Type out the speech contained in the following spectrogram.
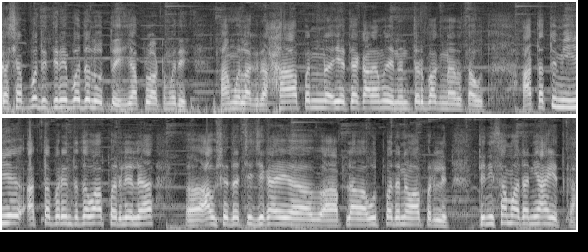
कशा पद्धतीने बदल होतो आहे या प्लॉटमध्ये आमूलाग्र हा आपण येत्या काळामध्ये नंतर बघणारच आहोत. आता तुम्ही हे आत्तापर्यंतचं वापरलेल्या अ, औषधाचे जे काही अ, आपला उत्पादनं वापरलेत त्यांनी समाधानी आहेत का?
